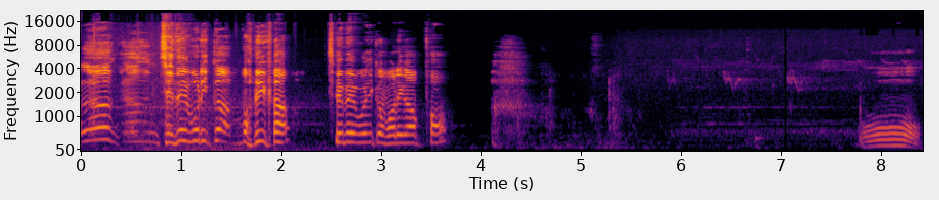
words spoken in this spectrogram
으, 으, 쟤네 보니까 머리가 쟤네 보니까 머리가 아파. 오.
